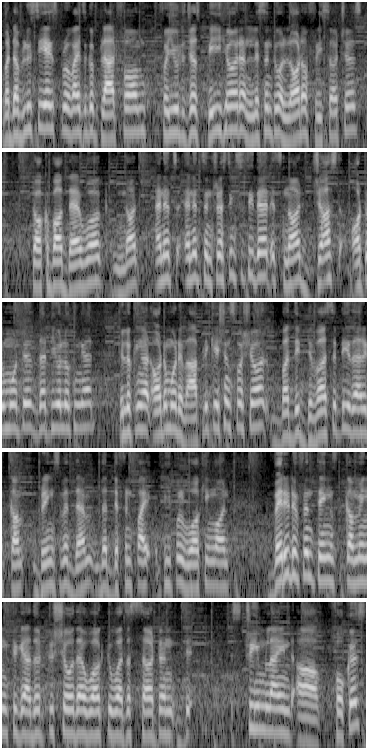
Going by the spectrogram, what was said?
But WCX provides a good platform for you to just be here and listen to a lot of researchers talk about their work. Not and it's and it's interesting to see that it's not just automotive that you're looking at. You're looking at automotive applications for sure, but the diversity that it com brings with them, the different people working on very different things coming together to show their work towards a certain streamlined uh, focus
